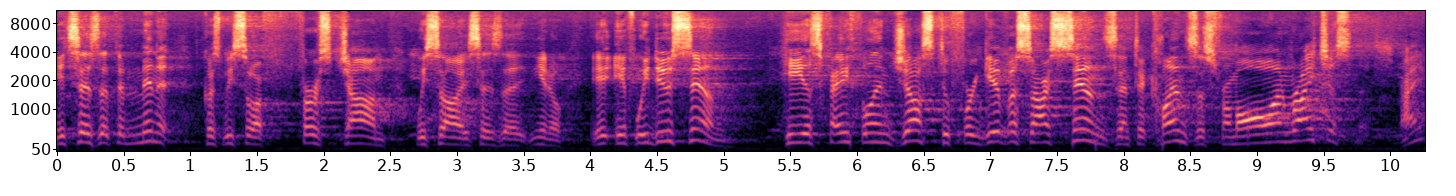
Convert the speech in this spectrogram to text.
It says that the minute, because we saw First John, we saw it says that, you know, if we do sin, He is faithful and just to forgive us our sins and to cleanse us from all unrighteousness, right?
